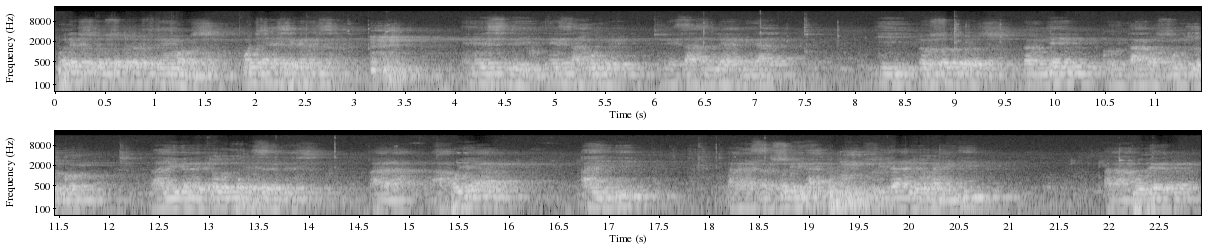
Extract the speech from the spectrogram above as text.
Por eso nosotros tenemos mucha esperanza en, este, en esta cumbre, en esta asamblea general, y nosotros también contamos mucho con la ayuda de todos los presentes para apoyar a Haití, para estar solidario, solidario con Haití, para poder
